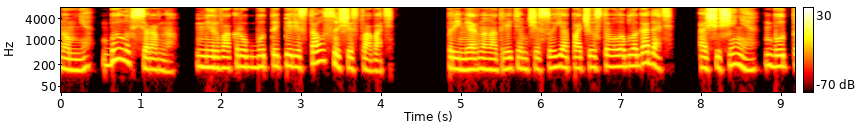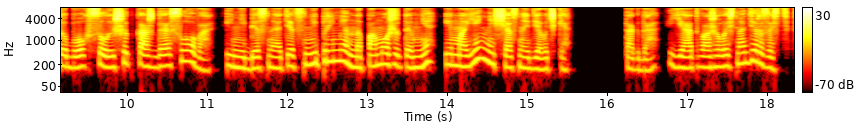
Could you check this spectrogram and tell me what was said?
Но мне было все равно. Мир вокруг будто перестал существовать. Примерно на третьем часу я почувствовала благодать. Ощущение, будто Бог слышит каждое слово, и Небесный Отец непременно поможет и мне, и моей несчастной девочке. Тогда я отважилась на дерзость,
